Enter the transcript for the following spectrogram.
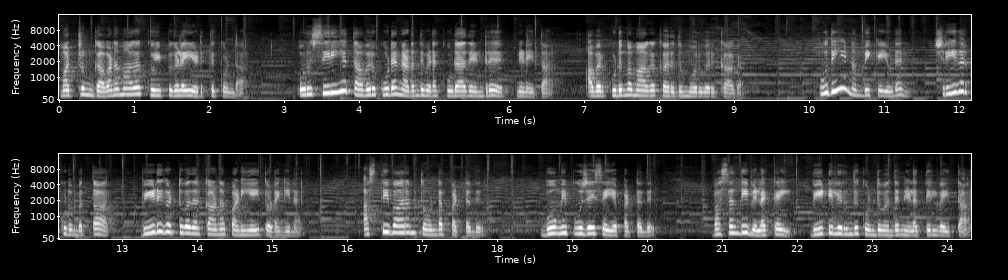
மற்றும் கவனமாக குறிப்புகளை எடுத்துக்கொண்டார் ஒரு சிறிய தவறு கூட நடந்துவிடக்கூடாது என்று நினைத்தார். அவர் குடும்பமாக கருதும் ஒருவருக்காக. புதிய நம்பிக்கையுடன் ஸ்ரீதர் குடும்பத்தார் வீடு கட்டுவதற்கான பணியை தொடங்கினர். அஸ்திவாரம் தோண்டப்பட்டது. பூமி பூஜை செய்யப்பட்டது. வசந்தி விளக்கை வீட்டிலிருந்து கொண்டு வந்து நிலத்தில் வைத்தார்.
